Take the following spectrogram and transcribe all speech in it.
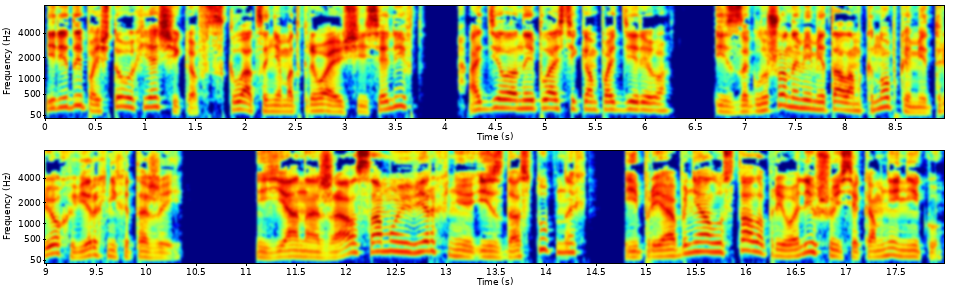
и ряды почтовых ящиков с клацанием открывающийся лифт, отделанный пластиком под дерево, и с заглушенными металлом кнопками трех верхних этажей. Я нажал самую верхнюю из доступных и приобнял устало привалившуюся ко мне Нику.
